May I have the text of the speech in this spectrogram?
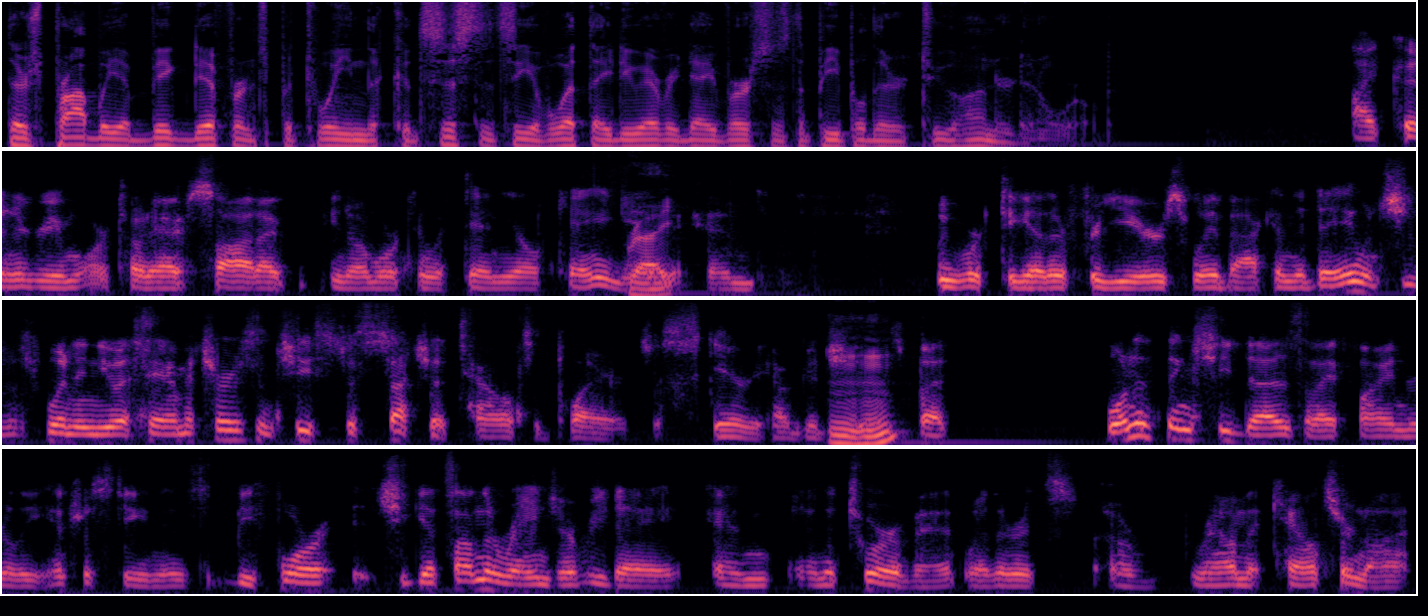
there's probably a big difference between the consistency of what they do every day versus the people that are 200 in a world. I couldn't agree more, Tony. I saw it. I, you know, I'm working with Danielle Kang again, right. and we worked together for years way back in the day when she was winning U.S. amateurs, and she's just such a talented player. It's just scary how good she mm-hmm. is. But one of the things she does that I find really interesting is before she gets on the range every day and in a tour event, whether it's a round that counts or not,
